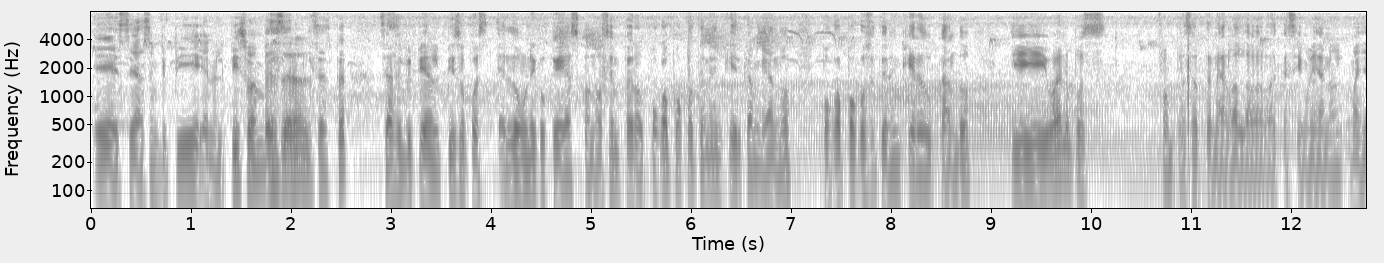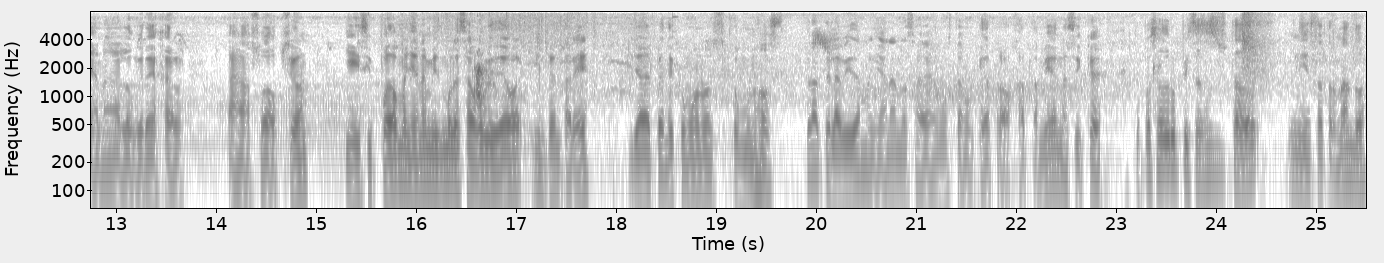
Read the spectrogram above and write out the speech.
eh, se hacen pipí en el piso en vez de ser en el césped, se hacen pipí en el piso, pues es lo único que ellas conocen, pero poco a poco tienen que ir cambiando, poco a poco se tienen que ir educando y bueno, pues fue un placer tenerlas, la verdad que sí, mañana, mañana las voy a dejar a su adopción y si puedo mañana mismo les hago video, intentaré, ya depende cómo nos, cómo nos trate la vida mañana, no sabemos, tengo que ir a trabajar también, así que, ¿qué pasa Drupi? ¿Estás asustado? Ni está tronando.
